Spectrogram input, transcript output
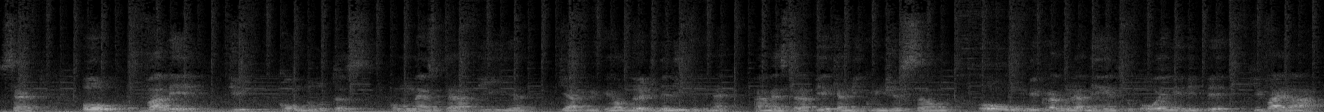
certo? Ou valer de condutas como mesoterapia, que é, é o drug delivery, né? A mesoterapia que é a microinjeção, ou microagulhamento, ou MMP, que vai lá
